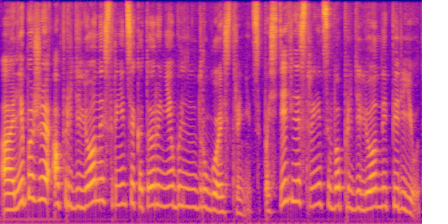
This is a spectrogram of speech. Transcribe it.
а, либо же определенные страницы, которые не были на другой странице, посетители страницы в определенный период,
